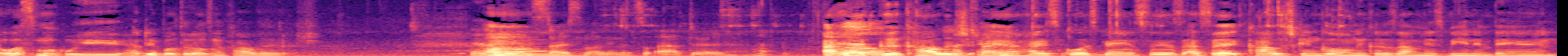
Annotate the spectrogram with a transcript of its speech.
Oh, I smoke weed. I did both of those in college. And I didn't Um, start smoking until after. I Well, had good college and high school experiences. I said college can go only because I miss being in band.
